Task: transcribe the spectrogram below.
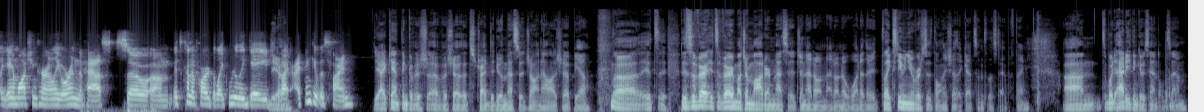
like am watching currently or in the past so um it's kind of hard to like really gauge Yeah. but I, I think it was fine yeah i can't think of a, sh- of a show that's tried to do a message on allyship yeah uh it's this is a very it's a very much a modern message and i don't i don't know what other it's like steven universe is the only show that gets into this type of thing um so what how do you think it was handled sam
